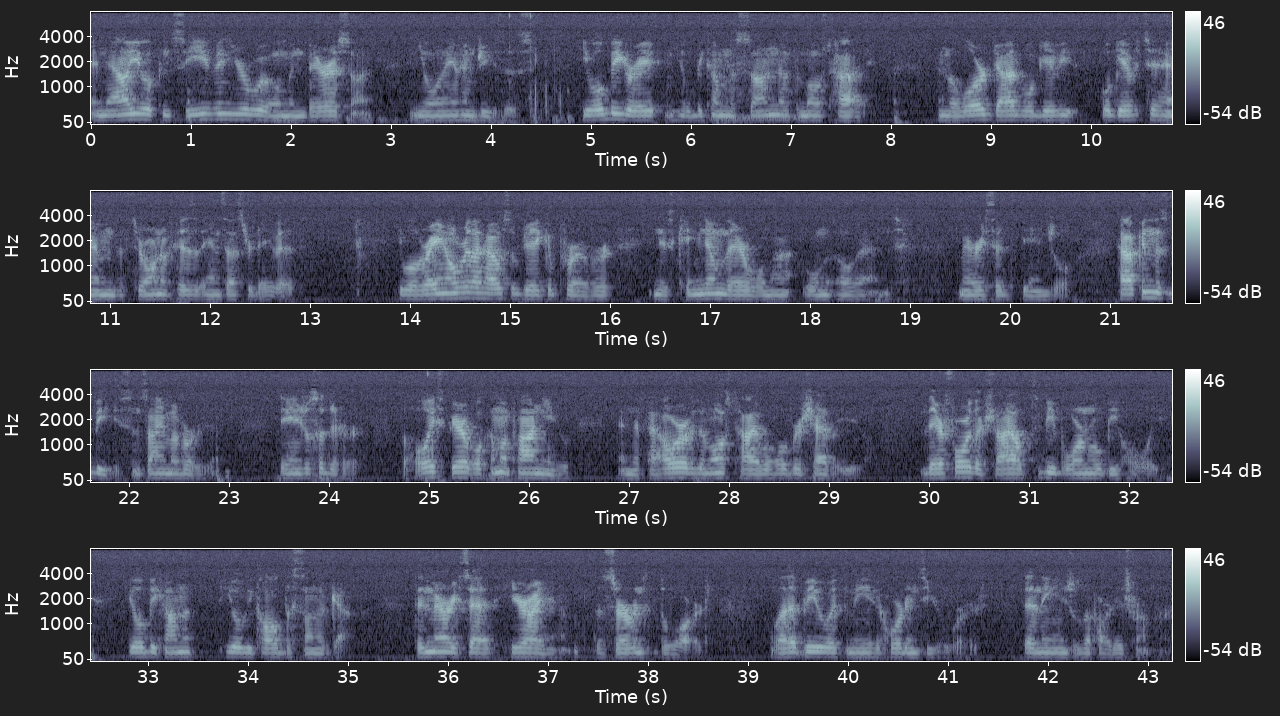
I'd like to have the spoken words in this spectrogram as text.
And now you will conceive in your womb and bear a son, and you will name him Jesus. He will be great, and he will become the Son of the Most High. And the Lord God will give you, will give to him the throne of his ancestor David. He will reign over the house of Jacob forever, and his kingdom there will not will no end. Mary said to the angel, How can this be, since I am a virgin? The angel said to her, The Holy Spirit will come upon you, and the power of the Most High will overshadow you. Therefore the child to be born will be holy. He will become he will be called the Son of God. Then Mary said, Here I am, the servant of the Lord. Let it be with me according to your word. Then the angel departed from her.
